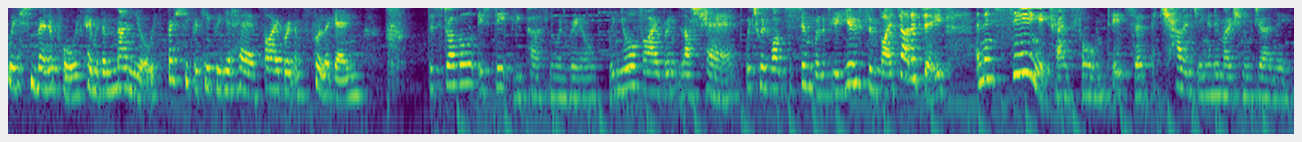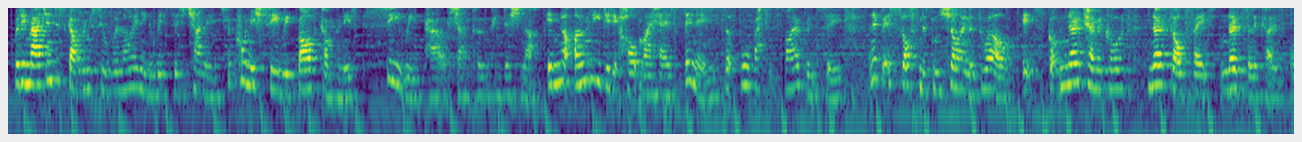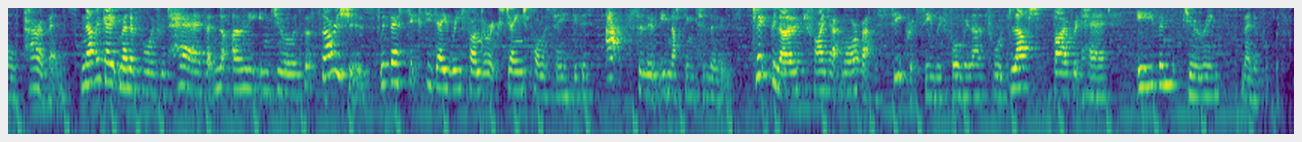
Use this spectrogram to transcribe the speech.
wish menopause came with a manual, especially for keeping your hair vibrant and full again? The struggle is deeply personal and real when your vibrant, lush hair, which was once a symbol of your youth and vitality, and then seeing it transformed, it's a, a, challenging and emotional journey. But imagine discovering silver lining amidst this challenge. The Cornish Seaweed Bath Company's seaweed powered shampoo and conditioner. It not only did it halt my hair's thinning, but brought back its vibrancy and a bit of softness and shine as well. It's got no chemicals, no sulfates, no silicones or parabens. Navigate menopause with hair that not only endures but flourishes. With their 60 day refund or exchange policy, there's absolutely nothing to lose. Click below to find out more about the secret seaweed formula towards lush, vibrant hair, even during menopause.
